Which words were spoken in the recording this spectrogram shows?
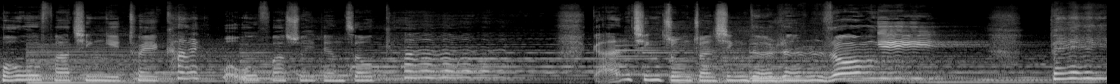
我无法轻易推开，我无法随便走开。感情中专心的人容易被。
